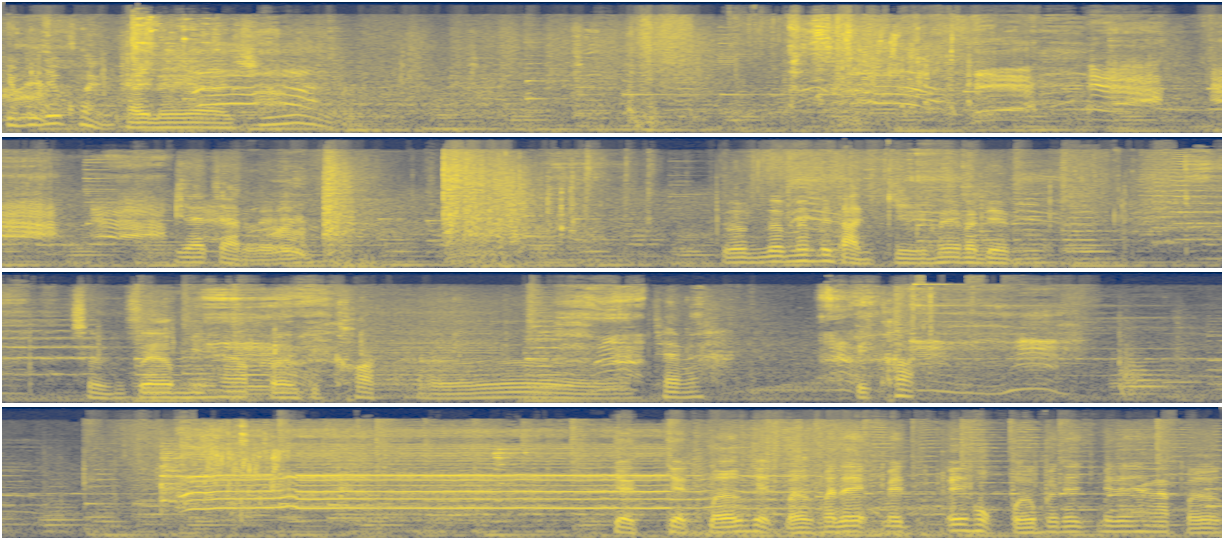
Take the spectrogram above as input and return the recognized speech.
ยังไม่ได้แขวนใครเลยอะเชื่อ แย่จัดเลย เริ่มเริ่มไม่ไปด่านเกมไม่ประเด็นส่วนเซิร์มมีห้าเปิร์ปิคอตเออ ใช่ไหมปิคอตเจ็ดเจ็ดเปิร์กเจ็ดเปิร์กไม่ได้ไม่ไอยหกเปิร์กไม่ได้ไม่ได้ห้าเปิร์ก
